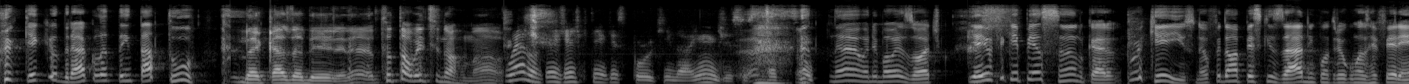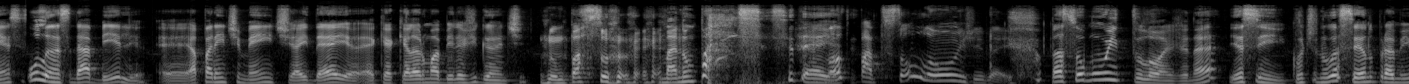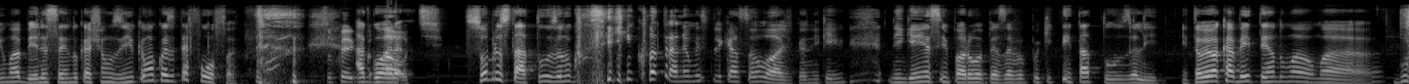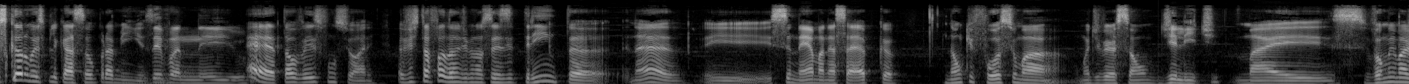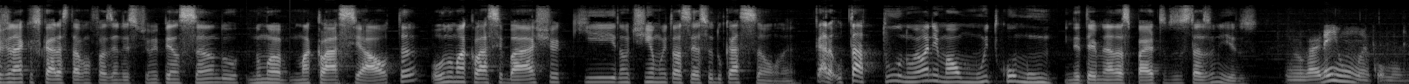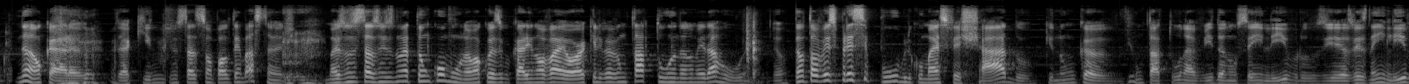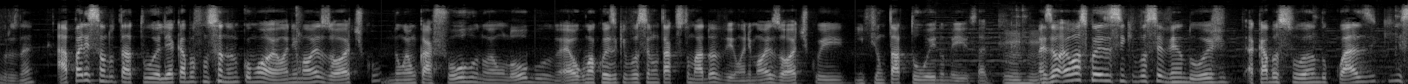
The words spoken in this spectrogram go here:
Por que, que o Drácula tem tatu? Na casa dele, né? Totalmente normal. Ué, não tem gente que tem aqueles porquinhos da Índia? esses? Não, é um animal exótico. E aí eu fiquei pensando, cara, por que isso, né? Eu fui dar uma pesquisada, encontrei algumas referências. O lance da abelha, é, aparentemente, a ideia é que aquela era uma abelha gigante. Não passou, né? Mas não passa essa ideia. Nossa, passou longe, velho. Passou muito longe, né? E assim, continua sendo pra mim uma abelha saindo do caixãozinho, que é uma coisa até fofa. Super Agora- out. Sobre os tatus, eu não consegui encontrar nenhuma explicação lógica. Ninguém, ninguém assim parou pra pensar por que, que tem tatus ali. Então eu acabei tendo uma. uma- buscando uma explicação pra mim. assim. Devaneio. É, talvez funcione. A gente tá falando de 1930, né? E cinema nessa época. Não que fosse uma, uma diversão de elite, mas vamos imaginar que os caras estavam fazendo esse filme pensando numa, numa classe alta ou numa classe baixa que não tinha muito acesso à educação, né? Cara, o tatu não é um animal muito comum em determinadas partes dos Estados Unidos. Em lugar nenhum não é comum. cara. Não, cara, aqui no estado de São Paulo tem bastante. Mas nos Estados Unidos não é tão comum, não é uma coisa que o cara em Nova York ele vai ver um tatu andando no meio da rua, entendeu? Então talvez pra esse público mais fechado, que nunca viu um tatu na vida, a não sei em livros, e às vezes nem em livros, né? A aparição do tatu ali acaba funcionando como, ó, é um animal exótico, não é um cachorro, não é um lobo, é alguma coisa que você não tá acostumado a ver, um animal exótico e enfia um tatu aí no meio, sabe? Uhum. Mas é é umas coisas assim que você vendo hoje acaba soando quase que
